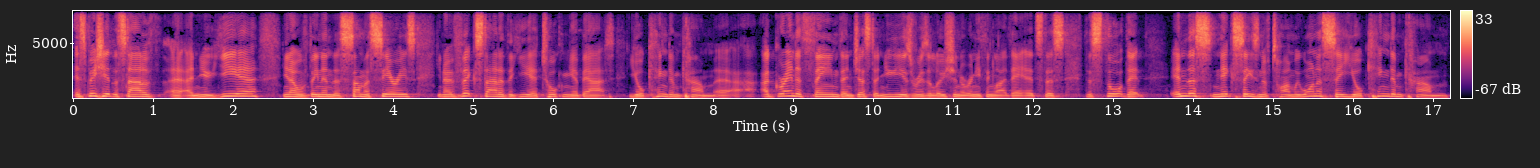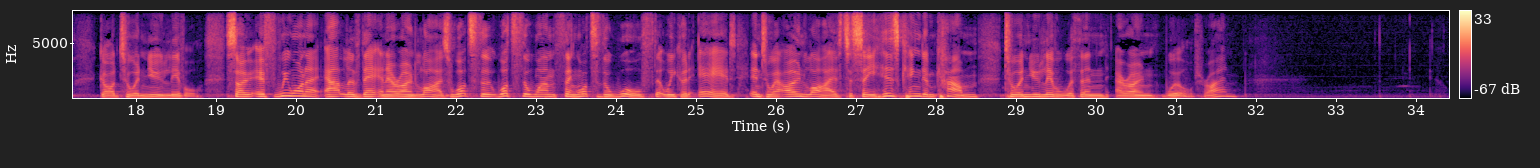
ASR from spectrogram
especially at the start of a, new year. You know, we've been in the summer series. You know, Vic started the year talking about your kingdom come, a, a grander theme than just a New Year's resolution or anything like that. It's this, this thought that in this next season of time, we want to see your kingdom come God to a new level. So if we want to outlive that in our own lives, what's the, what's the one thing, what's the wolf that we could add into our own lives to see his kingdom come to a new level within our own world, right?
